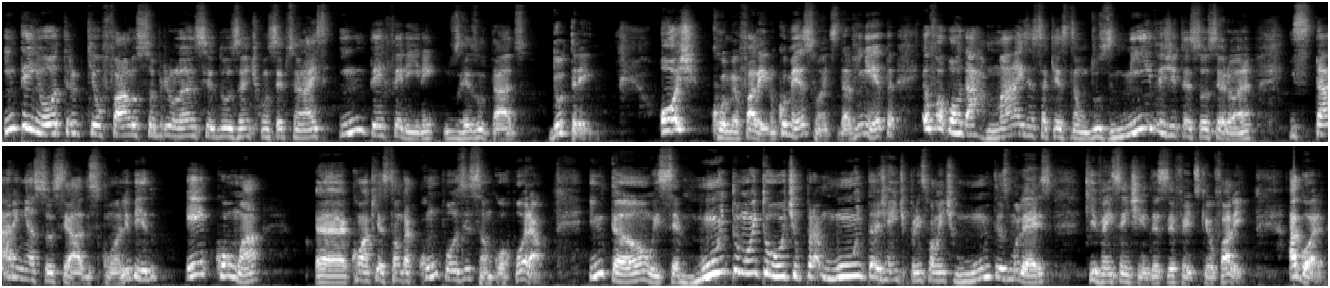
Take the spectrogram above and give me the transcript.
e tem outro que eu falo sobre o lance dos anticoncepcionais interferirem nos resultados do treino. Hoje, como eu falei no começo, antes da vinheta, eu vou abordar mais essa questão dos níveis de testosterona estarem associados com a libido e com a é, com a questão da composição corporal. Então, isso é muito, muito útil para muita gente, principalmente muitas mulheres que vêm sentindo esses efeitos que eu falei. Agora,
